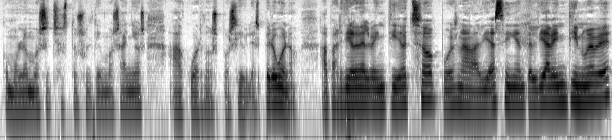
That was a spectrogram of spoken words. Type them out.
como lo hemos hecho estos últimos años, a acuerdos posibles. Pero bueno, a partir del 28, pues nada, al día siguiente, el día 29,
